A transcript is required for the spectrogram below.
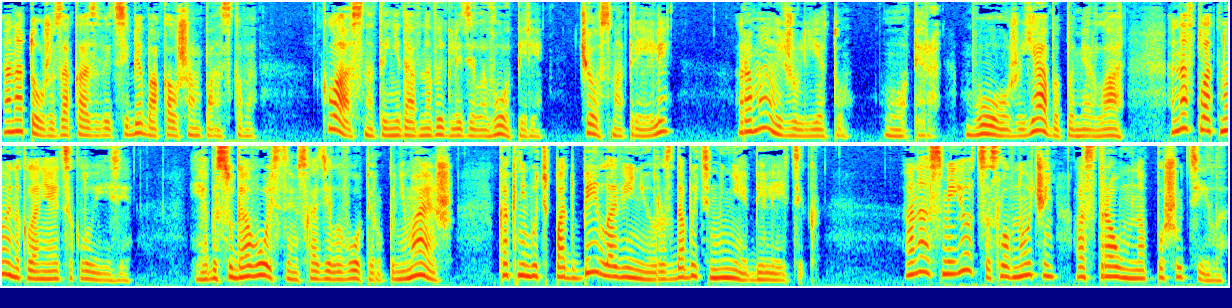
Она тоже заказывает себе бокал шампанского. «Классно ты недавно выглядела в опере. Чё смотрели?» «Ромео и Джульетту». «Опера. Боже, я бы померла». Она вплотную наклоняется к Луизе. «Я бы с удовольствием сходила в оперу, понимаешь? Как-нибудь подбей Лавинию раздобыть мне билетик». Она смеется, словно очень остроумно пошутила.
